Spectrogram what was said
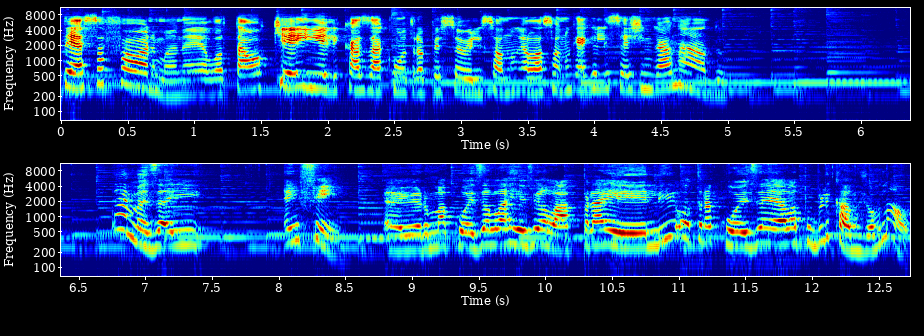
dessa forma, né? Ela tá ok em ele casar com outra pessoa, ele só não, ela só não quer que ele seja enganado. É, mas aí. Enfim, aí era uma coisa ela revelar pra ele, outra coisa é ela publicar no jornal.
